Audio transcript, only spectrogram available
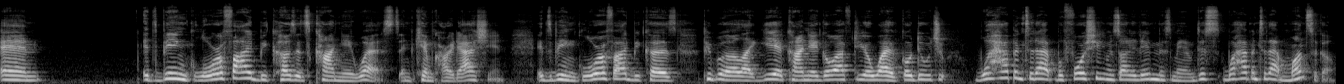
And it's being glorified because it's Kanye West and Kim Kardashian. It's being glorified because people are like, "Yeah, Kanye, go after your wife. Go do what you." What happened to that before she even started dating this man? This what happened to that months ago?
